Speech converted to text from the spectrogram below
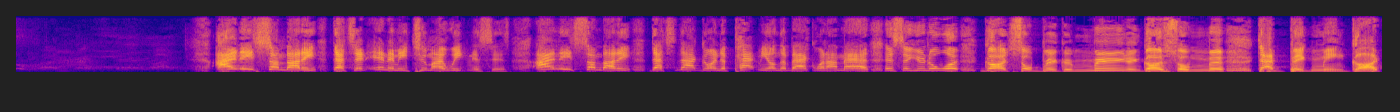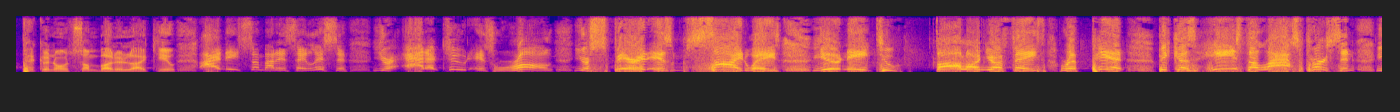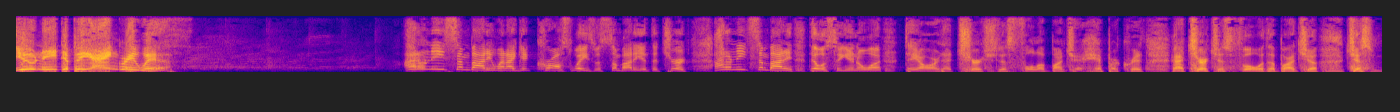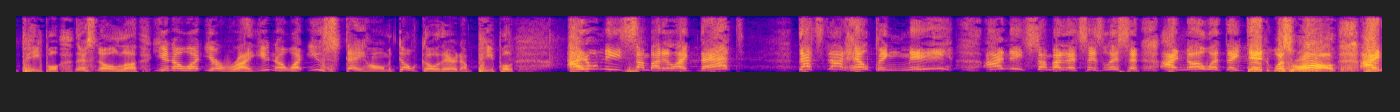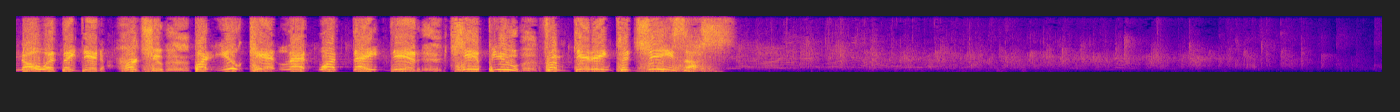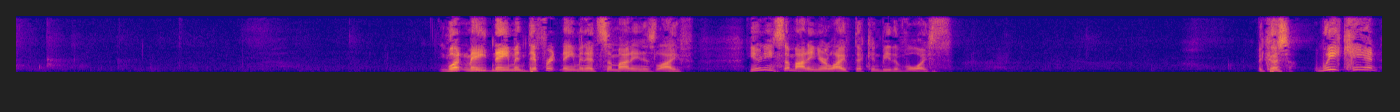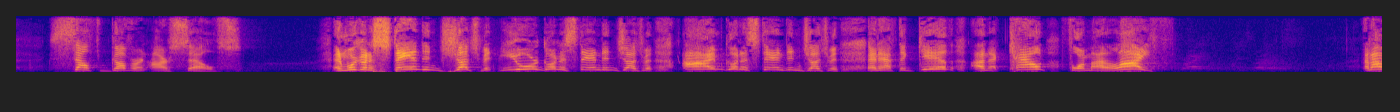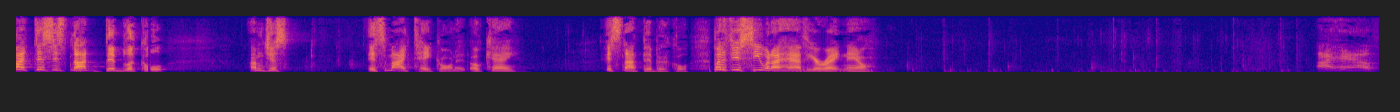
I need somebody that's an enemy to my weaknesses. I need somebody that's not going to pat me on the back when I'm mad and say, you know what? God's so big and mean and God's so mean. That big mean God picking on somebody like you. I need somebody to say, listen, your attitude is wrong. Your spirit is sideways. You need to fall on your face, repent, because he's the last person you need to be angry with. I don't need somebody when I get crossways with somebody at the church. I don't need somebody that will say, you know what? They are, that church is full of a bunch of hypocrites. That church is full with a bunch of just people. There's no love. You know what? You're right. You know what? You stay home and don't go there to people. I don't need somebody like that. That's not helping me. I need somebody that says, listen, I know what they did was wrong. I know what they did hurt you, but you can't let what they did keep you from getting to Jesus. What made Naaman different? Naaman had somebody in his life. You need somebody in your life that can be the voice. Because we can't self govern ourselves. And we're going to stand in judgment. You're going to stand in judgment. I'm going to stand in judgment and have to give an account for my life. And I'm like, this is not biblical. I'm just, it's my take on it, okay? It's not biblical. But if you see what I have here right now, I have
